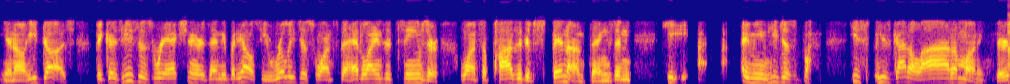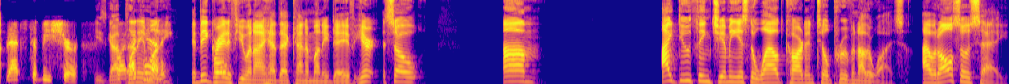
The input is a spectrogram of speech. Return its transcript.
You know, he does because he's as reactionary as anybody else. He really just wants the headlines, it seems, or wants a positive spin on things. And he, I mean, he just he's he's got a lot of money. There, that's to be sure. He's got But plenty of money. It'd be great if you and I had that kind of money, Dave. Here, so, um, I do think Jimmy is the wild card until proven otherwise. I would also say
